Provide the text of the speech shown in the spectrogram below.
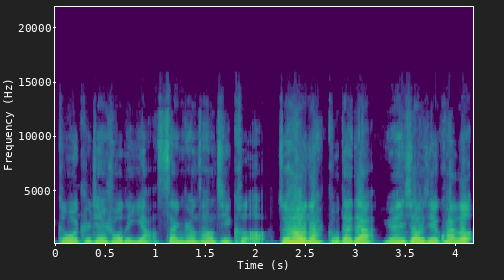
跟我之前说的一样，三成仓即可。最后呢，祝大家。元宵节快乐！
